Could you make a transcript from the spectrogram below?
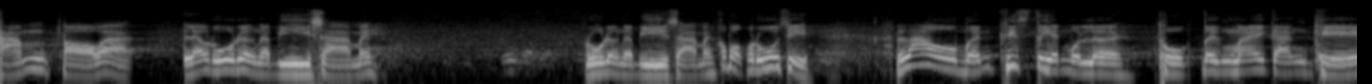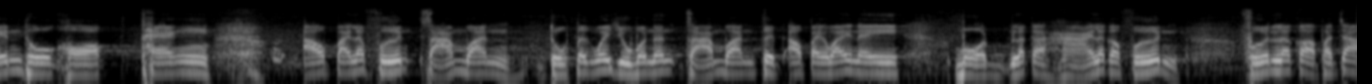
ถามต่อว่า แล้วรู้เรื่องนบีอีสาไหมรู้เรื่องนบีอีสาไหมเขาบอกเขารู้สิเล่าเหมือนคริสเตียนหมดเลย ถูกตึงไม้กางเขน ถูกหอกแทงเอาไปแล้วฟื้นสามวัน ถูกตึงไว้อยู่บนนั้นสามวันติดเอาไปไว้ในโบสถ์แล้วก็หายแล้วก็ฟื้น ฟื้นแล้วก็พระเจ้า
